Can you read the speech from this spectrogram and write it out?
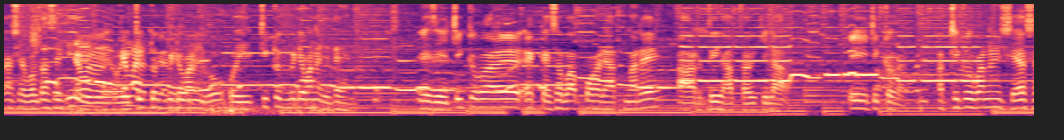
আকাশে বলতেছে কি ওই টিকটক ভিডিও বানাইবো। ওই টিকটক ভিডিও বানাইছে দেখেন। এই যে টিকটকারের একটা সব পহাড়ে হাত মারে আর দুই হাত পাবে কিলা এই টিকটকার। আর টিকটক বানাই শেষ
